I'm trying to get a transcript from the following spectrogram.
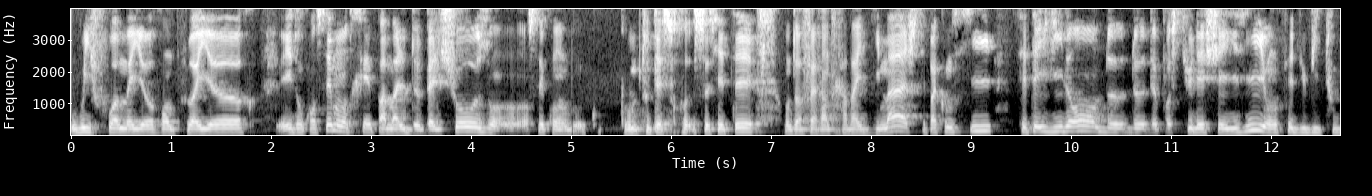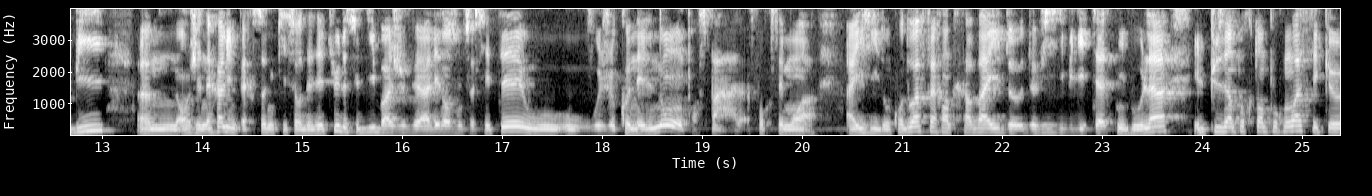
huit fois meilleur employeur. Et donc on sait montrer pas mal de belles choses. On, sait qu'on comme toutes les sociétés, on doit faire un travail d'image. C'est pas comme si c'était évident de, de, de, postuler chez Easy. On fait du B2B. Euh, en général, une personne qui sort des études se dit, bah, je vais aller dans une société où, où je connais le nom. On pense pas forcément à, à, Easy. Donc, on doit faire un travail de, de visibilité à ce niveau-là. Et le plus important pour moi, c'est que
